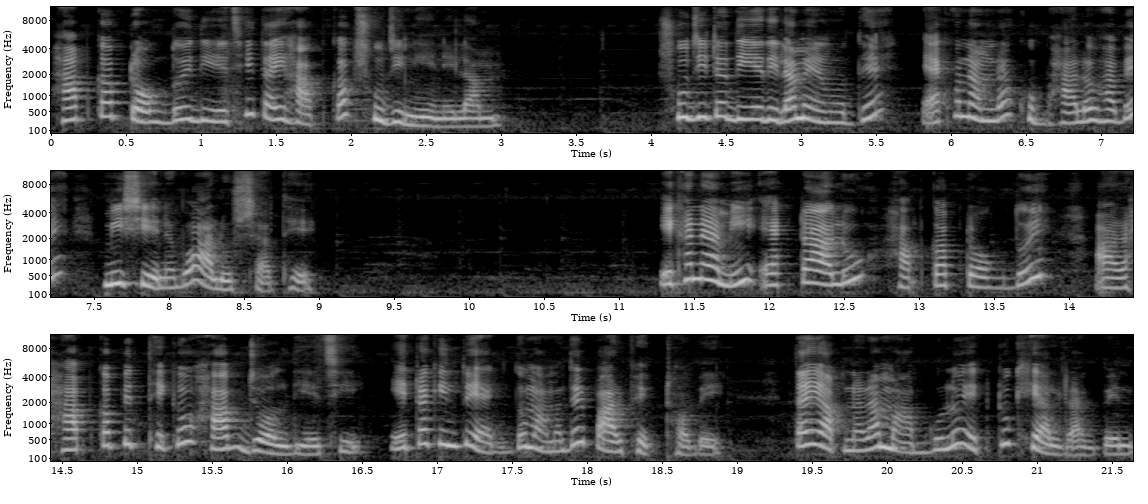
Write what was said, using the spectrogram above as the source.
হাফ কাপ টক দই দিয়েছি, তাই হাফ কাপ সুজি নিয়ে নিলাম। সুজিটা দিয়ে দিলাম এর মধ্যে। এখন আমরা খুব ভালোভাবে মিশিয়ে নেব আলুর সাথে। এখানে আমি একটা আলু, হাফ কাপ টক দই আর হাফ কাপের থেকেও হাফ জল দিয়েছি। এটা কিন্তু একদম আমাদের পারফেক্ট হবে। তাই আপনারা মাপগুলো একটু খেয়াল রাখবেন।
